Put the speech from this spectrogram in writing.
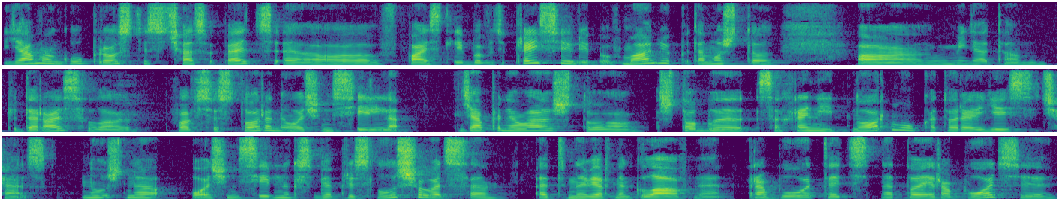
я могу просто сейчас опять э, впасть либо в депрессию, либо в манию, потому что э, меня там пидорасило во все стороны очень сильно. Я поняла, что чтобы сохранить норму, которая есть сейчас, нужно очень сильно к себе прислушиваться. Это, наверное, главное. Работать на той работе,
